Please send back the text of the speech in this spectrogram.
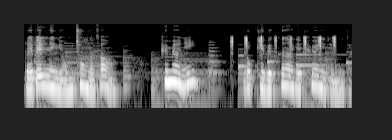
leveling이 엄청나서 표면이 이렇게 매끈하게 표현이 됩니다.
